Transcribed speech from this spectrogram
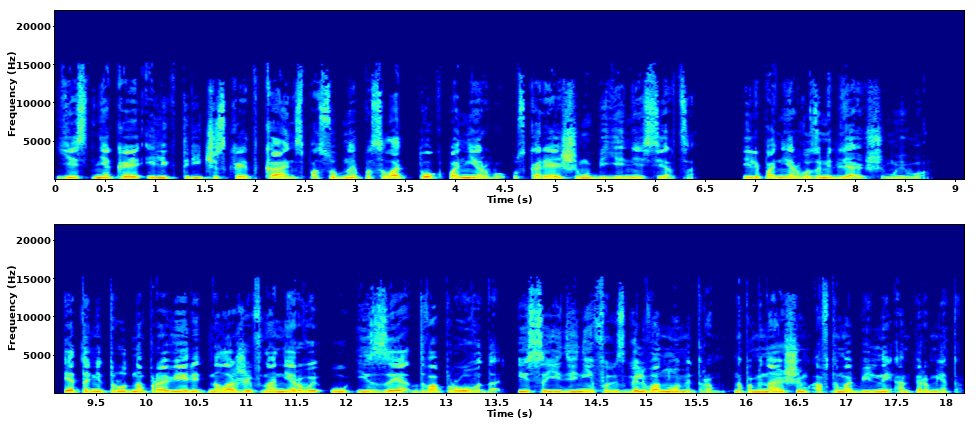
есть некая электрическая ткань, способная посылать ток по нерву, ускоряющему биение сердца, или по нерву, замедляющему его. Это нетрудно проверить, наложив на нервы У и З два провода и соединив их с гальванометром, напоминающим автомобильный амперметр.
